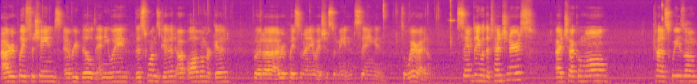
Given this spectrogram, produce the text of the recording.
I replace the chains every build anyway. This one's good. All of them are good. But uh, I replace them anyway. It's just a maintenance thing and it's a wear item. Same thing with the tensioners. I check them all. Kind of squeeze them.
